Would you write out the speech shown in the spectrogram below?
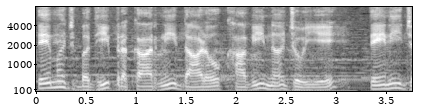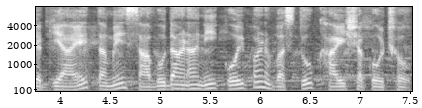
તેમજ બધી પ્રકારની દાળો ખાવી ન જોઈએ. તેની જગ્યાએ તમે સાબુદાણાની કોઈ પણ વસ્તુ ખાઈ શકો છો.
